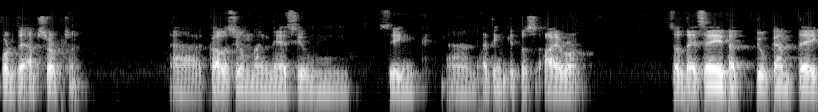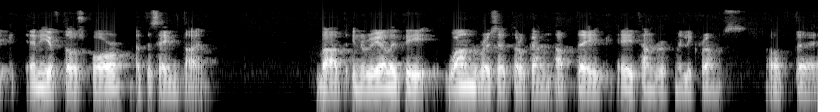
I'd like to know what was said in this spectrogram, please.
for the absorption. Uh, calcium, magnesium, zinc, and I think it was iron. So they say that you can take any of those four at the same time. But in reality, one receptor can uptake 800 milligrams of the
